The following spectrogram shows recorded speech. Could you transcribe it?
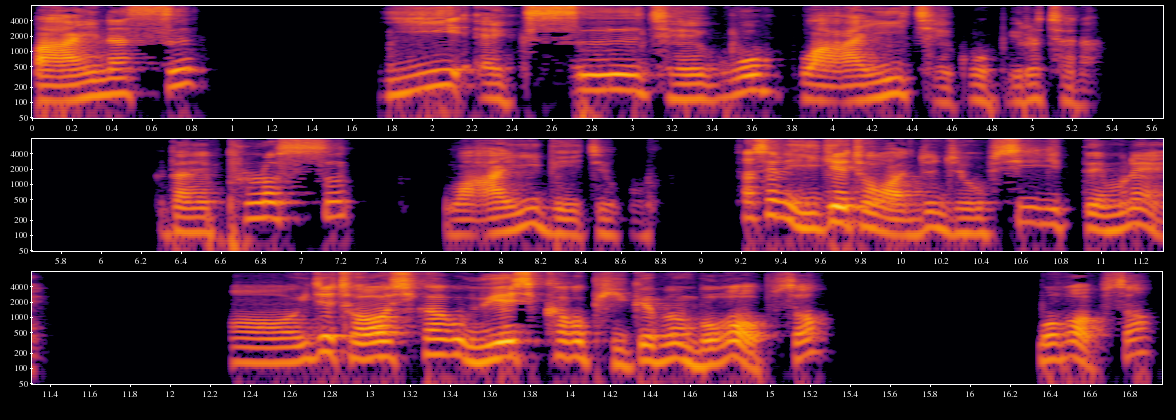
마이너스 2x제곱 y제곱 이렇잖아. 그 다음에 플러스 y 4제곱. 사실은 이게 저 완전 제곱식이기 때문에 어 이제 저 식하고 위의 식하고 비교해보면 뭐가 없어? 뭐가 없어?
